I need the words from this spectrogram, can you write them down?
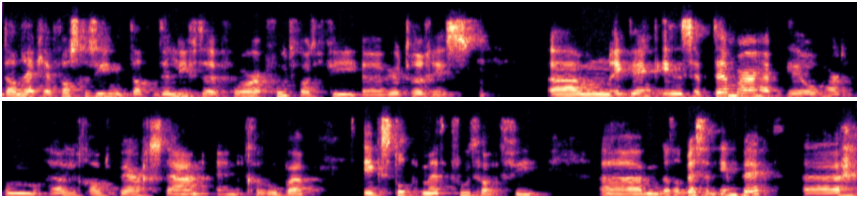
dan heb jij vast gezien dat de liefde voor foodfotografie uh, weer terug is. Um, ik denk in september heb ik heel hard op een hele grote berg gestaan en geroepen: ik stop met foodfotografie. Um, dat had best een impact uh,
